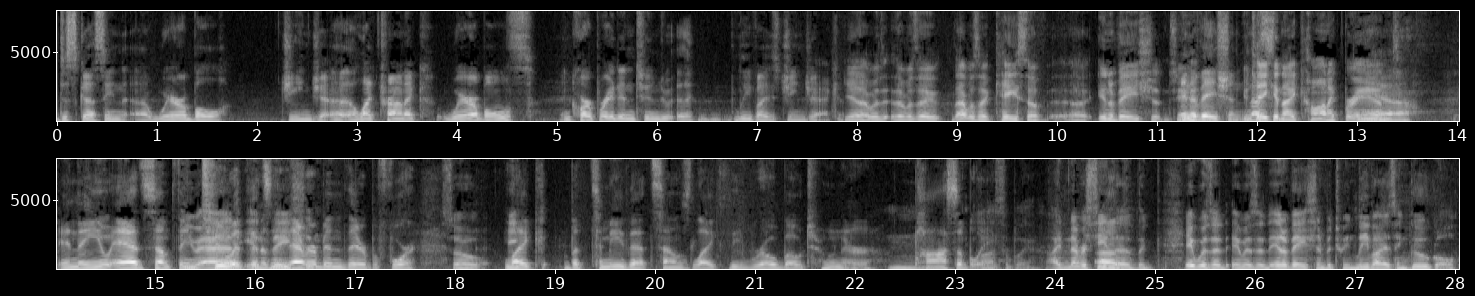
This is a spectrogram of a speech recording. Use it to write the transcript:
discussing a wearable jean ja- uh, electronic wearables incorporated into uh, Levi's jean jacket. yeah, that was there was a that was a case of uh, innovations. You- Innovation. You That's- take an iconic brand, Yeah. And then you add something You to add it that's innovation. never been there before. so he- Like, but to me, that sounds like the Robo Tuner, Hmm. possibly. Possibly. I've never seen Uh, the, the. It was a it was an innovation between Levi's and Google.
